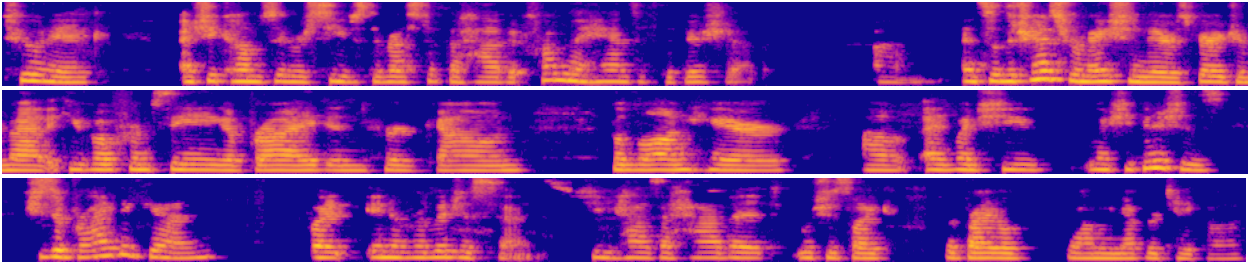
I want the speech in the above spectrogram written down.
tunic and she comes and receives the rest of the habit from the hands of the bishop. Um, and so the transformation there is very dramatic. You go from seeing a bride in her gown, the long hair, uh, and when she when she finishes, she's a bride again, but in a religious sense. She has a habit, which is like the bridal gown we never take off,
